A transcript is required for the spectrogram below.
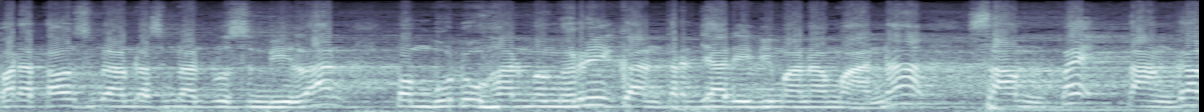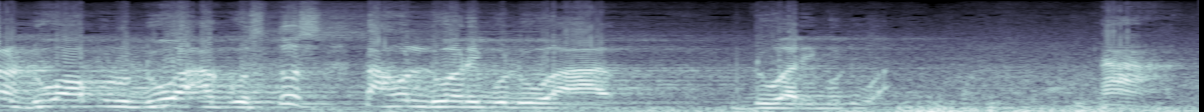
pada tahun 1999, pembunuhan mengerikan terjadi di mana-mana sampai tanggal 22 Agustus tahun 2002. 2002. Nah,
